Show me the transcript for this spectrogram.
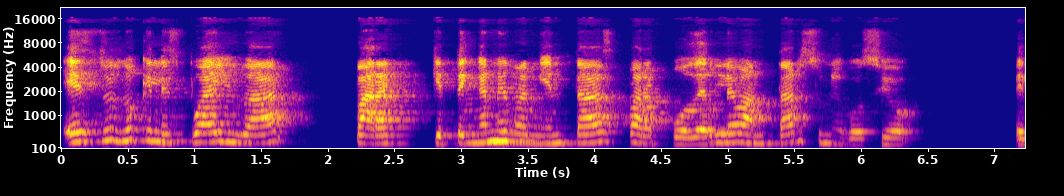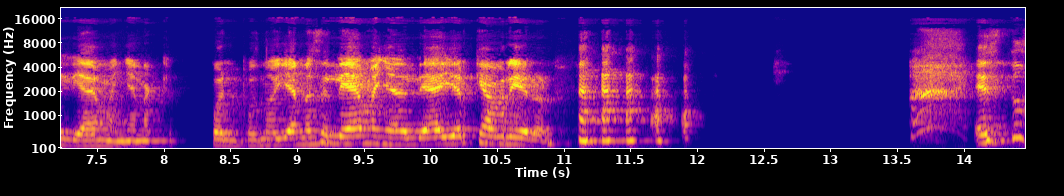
esto es lo que les puede ayudar para que tengan herramientas para poder levantar su negocio el día de mañana, que bueno, pues no, ya no es el día de mañana, el día de ayer que abrieron. Esto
